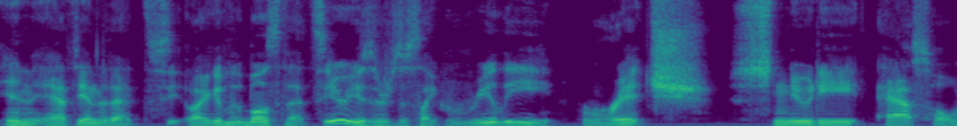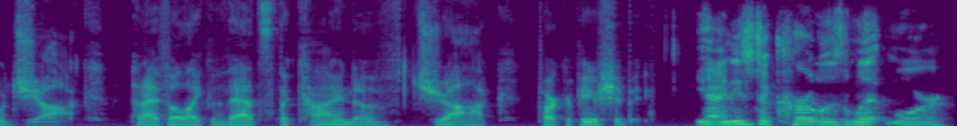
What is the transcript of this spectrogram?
in at the end of that se- like most of that series, there's this like really rich, snooty asshole jock, and I felt like that's the kind of jock Parker Pierce should be. yeah, he needs to curl his lip more.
